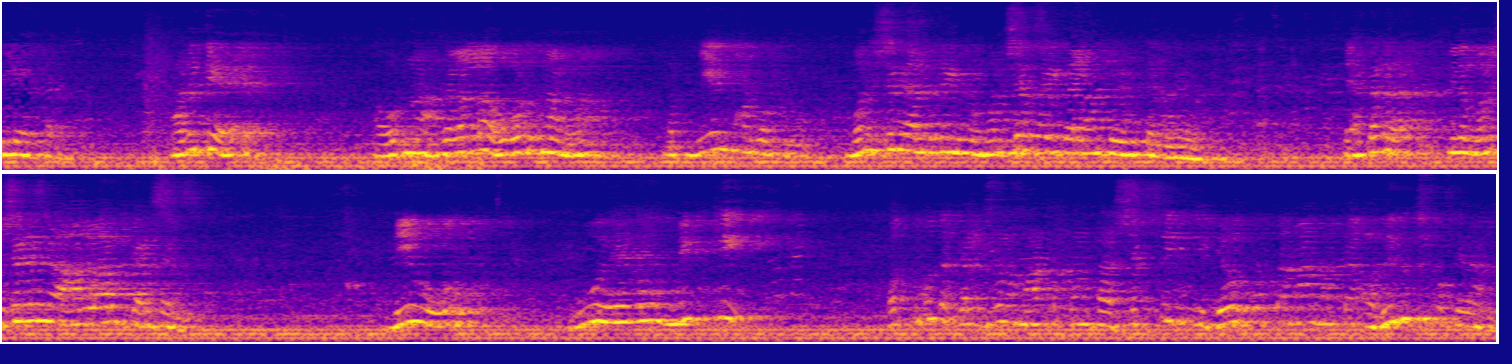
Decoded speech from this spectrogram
ಇಲ್ಲಿ ಇರ್ತಾರೆ. ಅದಕ್ಕೆ ಅವ್ರನ್ನ ಹಗಲೆಲ್ಲ ಹೋಗೋದು ನಾನು ಮತ್ತೆ ಏನು ಮಾಡ್ಬೇಕು? ಮನುಷ್ಯರೇ ಅಲ್ರಿ ನೀವು ಮನುಷ್ಯರ ಕೈಗಲ್ಲ ಅಂತ ಹೇಳ್ತೇನೆ ನಾನು ಯಾಕಂದ್ರೆ ಇದು ಮನುಷ್ಯರಿಂದ ಆಗಲಾರ್ದ ಕೆಲಸ ನೀವು ಊಹೆಗೂ ಮಿಕ್ಕಿ ಅದ್ಭುತ ಕೆಲಸಗಳನ್ನು ಮಾಡ್ತಕ್ಕಂಥ ಶಕ್ತಿ ನಿಮಗೆ ದೇವರು ಕೊಡ್ತಾನ ಮತ್ತೆ ಅಭಿರುಚಿ ಕೊಟ್ಟಿದ್ದಾನೆ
